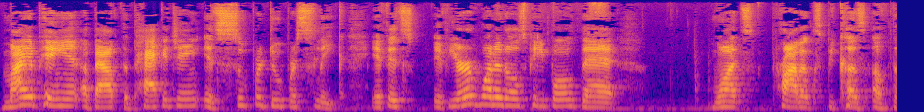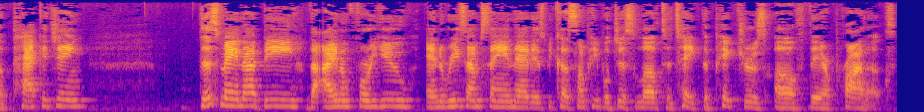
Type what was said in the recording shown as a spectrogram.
my opinion about the packaging is super duper sleek. If it's if you're one of those people that wants products because of the packaging, this may not be the item for you. And the reason I'm saying that is because some people just love to take the pictures of their products.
